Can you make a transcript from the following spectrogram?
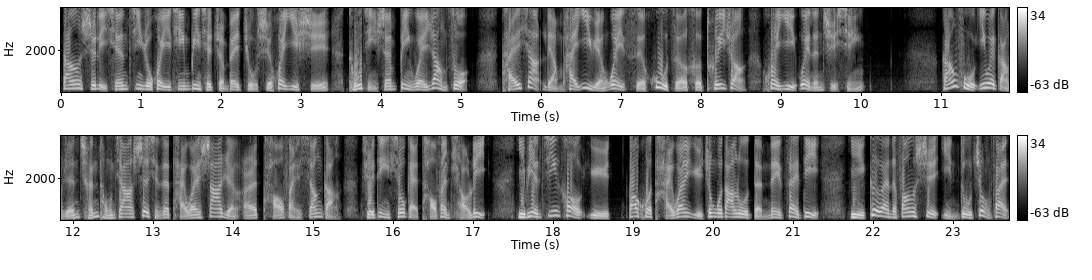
当石礼谦进入会议厅，并且准备主持会议时，涂景生并未让座。台下两派议员为此互责和推撞，会议未能举行。港府因为港人陈同佳涉嫌在台湾杀人而逃返香港，决定修改逃犯条例，以便今后与。包括台湾与中国大陆等内在地以个案的方式引渡重犯，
